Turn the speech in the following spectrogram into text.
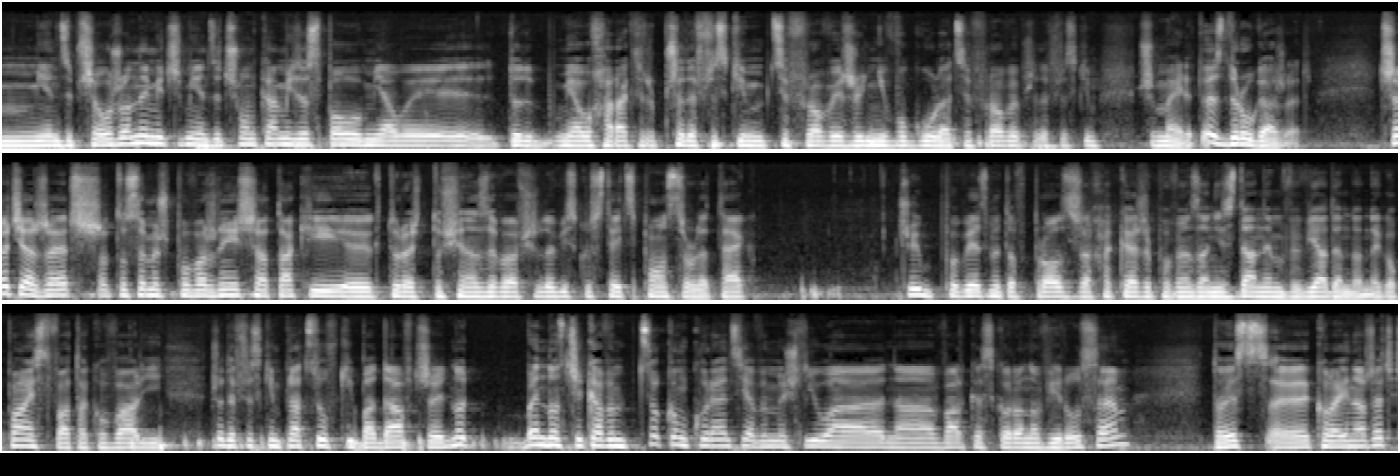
między przełożonymi czy między członkami zespołu miały, miały charakter przede wszystkim cyfrowy, jeżeli nie w ogóle cyfrowy, przede wszystkim przy mailu. To jest druga rzecz. Trzecia rzecz to są już poważniejsze ataki, y, które to się nazywa w środowisku state sponsored attack, Czyli powiedzmy to wprost, że hakerzy powiązani z danym wywiadem danego państwa atakowali przede wszystkim placówki badawcze, no, będąc ciekawym, co konkurencja wymyśliła na walkę z koronawirusem. To jest e, kolejna rzecz.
